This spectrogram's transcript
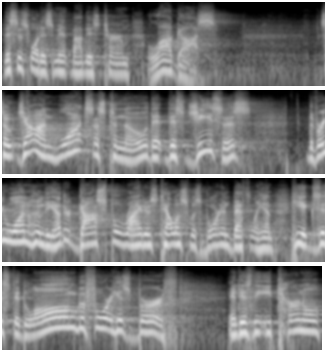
This is what is meant by this term, logos. So, John wants us to know that this Jesus, the very one whom the other gospel writers tell us was born in Bethlehem, he existed long before his birth and is the eternal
